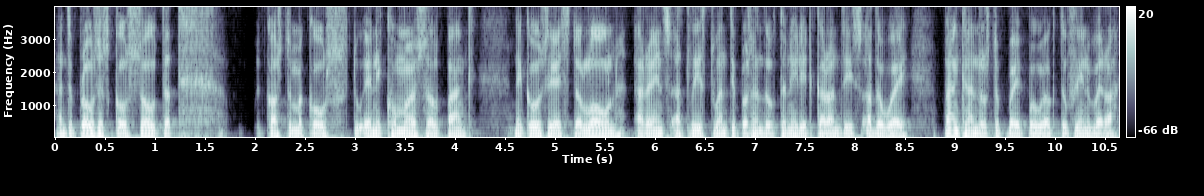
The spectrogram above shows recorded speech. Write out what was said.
And the process goes so that customer goes to any commercial bank negotiates the loan, arranges at least 20% of the needed guarantees. Other way, bank handles the paperwork to Finnvera,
